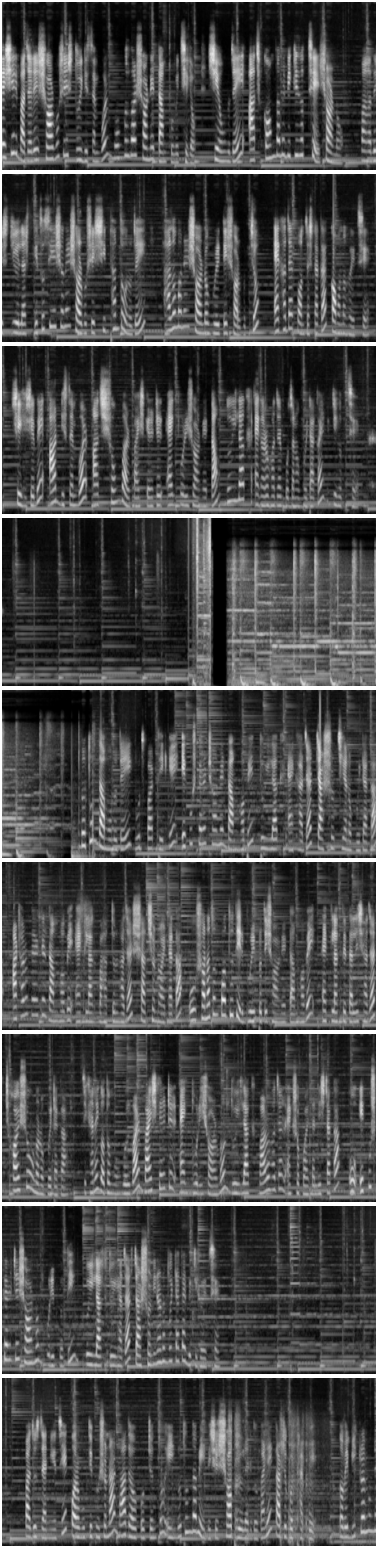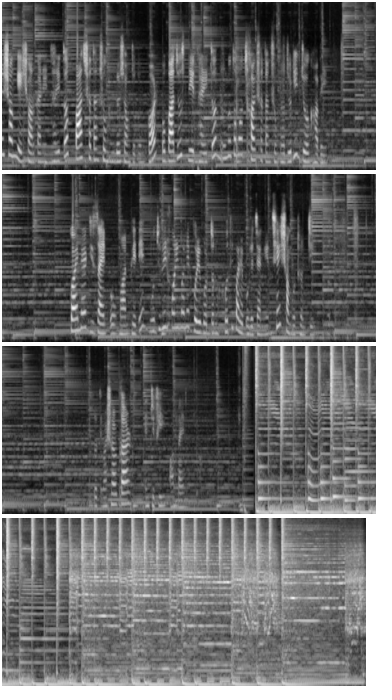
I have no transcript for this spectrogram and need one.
দেশের বাজারে সর্বশেষ দুই ডিসেম্বর মঙ্গলবার স্বর্ণের দাম কমেছিল। সে অনুযায়ী আজ কম দামে বিক্রি হচ্ছে স্বর্ণ। বাংলাদেশ জুয়েলার্স অ্যাসোসিয়েশনের সর্বশেষ সিদ্ধান্ত অনুযায়ী ভালো মানের স্বর্ণ ভরিতে সর্বোচ্চ এক হাজার পঞ্চাশ টাকা কমানো হয়েছে। সেই হিসেবে আট ডিসেম্বর, আজ সোমবার বাইশ ক্যারেটের এক ভরি স্বর্ণের দাম দুই লাখ এগারো হাজার পঁচানব্বই টাকায় বিক্রি হচ্ছে। নতুন দাম অনুযায়ী বুধবার থেকে একুশ ক্যারেট স্বর্ণের দাম হবে দুই লাখ এক হাজার চারশো ছিয়ানব্বই টাকা, আঠারো ক্যারেটের দাম হবে এক লাখ বাহাত্তর হাজার সাতশো নয় টাকা ও সনাতন পদ্ধতির ভরি প্রতি স্বর্ণের দাম হবে এক লাখ তেতাল্লিশ হাজার ছয়শো উননব্বই টাকা, যেখানে গত মঙ্গলবার বাইশ ক্যারেটের এক ভরি স্বর্ণ দুই লাখ বারো হাজার একশো পঁয়তাল্লিশ টাকা ও একুশ ক্যারেটের স্বর্ণ ভরি প্রতি দুই লাখ দুই হাজার চারশো নিরানব্বই টাকায় বিক্রি হয়েছে। বাজুস জানিয়েছে, পরবর্তী ঘোষণা না দেওয়া পর্যন্ত এই নতুন দামে দেশের সব জুয়েলারি দোকানে কার্যকর থাকবে। তবে বিক্রয় মূল্যের সঙ্গে সরকার নির্ধারিত পাঁচ শতাংশ মূল্য সংযোজন কর ও বাজুস নির্ধারিত ন্যূনতম ছয় শতাংশ মজুরি যোগ হবে। গয়নার ডিজাইন ও মান ভেদে মজুরির পরিমাণে পরিবর্তন হতে পারে বলে জানিয়েছে সংগঠনটি। Pratima Sarkar, NTV online.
